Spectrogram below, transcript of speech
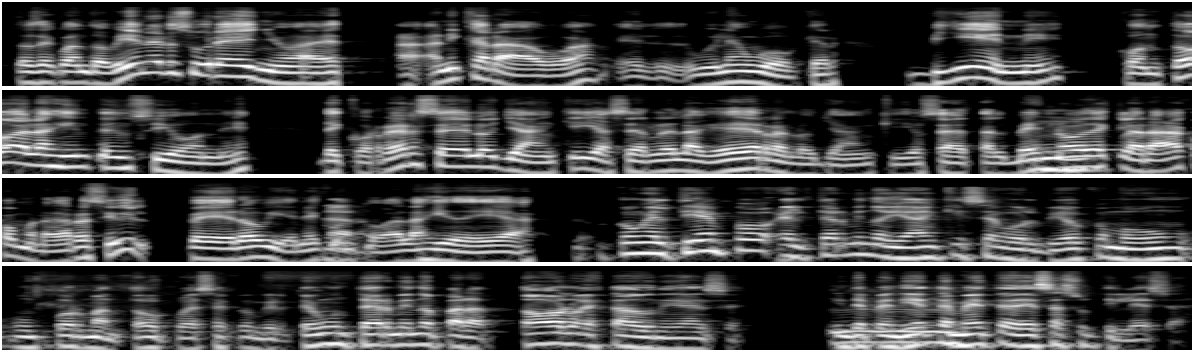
Entonces cuando viene el sureño a Nicaragua, el William Walker, viene con todas las intenciones de correrse de los yanquis y hacerle la guerra a los yanquis. O sea, tal vez no declarada como la guerra civil, pero viene con todas las ideas. Con el tiempo, el término yanqui se volvió como un, un portmanteau, pues se convirtió en un término para todos los estadounidenses, mm. independientemente de esa sutileza.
